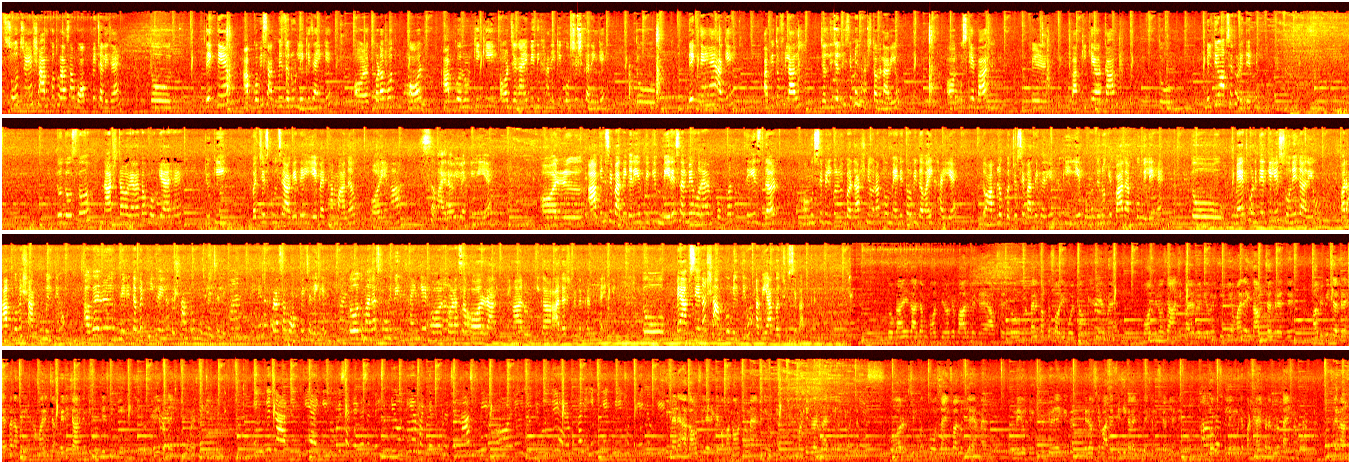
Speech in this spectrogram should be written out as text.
सोच रहे हैं शाम को थोड़ा सा वॉक पे चले जाएँ। तो देखते हैं, आपको भी साथ में ज़रूर लेके जाएँगे। और थोड़ा बहुत और आपको रुड़की की और जगहें भी दिखाने की कोशिश करेंगे। तो देखते हैं आगे। अभी तो फ़िलहाल जल्दी जल्दी से मैं नाश्ता बना रही हूँ। और उसके बाद फिर बाकी के और काम। तो मिलती हूँ आपसे थोड़ी देर में। तो दोस्तों, नाश्ता वगैरह तो हो गया है, क्योंकि बच्चे स्कूल से आ गए थे, ये बैठा मानव, और यहाँ समायरा भी बैठी हुई है। और आप इनसे बातें करिए, क्योंकि मेरे सर में हो रहा है बहुत तेज दर्द, और मुझसे बिल्कुल भी बर्दाश्त नहीं हो रहा तो मैंने तो अभी दवाई खाई है। तो आप लोग बच्चों से बातें करिए, क्योंकि ये बहुत दिनों के बाद आपको मिले हैं। तो मैं थोड़ी देर के लिए सोने जा रही हूँ, और आपको मैं शाम को मिलती हूँ। अगर मेरी तबीयत ठीक रही ना तो शाम को घूमने चले हाँ ठीक है ना थोड़ा सा वॉक पे चलेंगे। तो तुम्हारा स्कूल भी दिखाएँगे और थोड़ा सा और यहाँ रुड़की का आदर्श नगर का दिखाएँगे। तो मैं आपसे ना शाम को मिलती हूँ अभी आप बच्चों से बात करें। तो गाइस आज हम बहुत दिनों के बाद मिल रहे हैं आपसे तो मैं पहले तो आपको सॉरी बोलता हूँ कि मैं बहुत दिनों से आ नहीं पाया वीडियो में क्योंकि हमारे एग्ज़ाम चल रहे थे अभी भी चल रहे हैं पर हमारी हमारी मेरी चार दिन की छुट्टी इसकी तीन दिन की छुट्टी है ये बताइए क्यों है? इसकी तीन दिन चार दिन की आएगी क्योंकि सैटरडे संडे छुट्टी होती है मंडे को है जन्माष्टमी और जो ट्यूजडे है वो खाली इनके लिए छुट्टी है क्योंकि मैंने अकाउंट से ले रही है अकाउंट में मैथ नहीं होती पर्टिकुलर मैथ नहीं होती मतलब और सिंपल वो साइंस वालों के लिए मैथ तो मेरी उस दिन की छुट्टी हो जाएगी फिर मेरा उसके बाद फ़िज़िकल एजुकेशन उसके अगले दिन तो उसके लिए मुझे पढ़ना है पर अभी टाइम है इसलिए मैं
